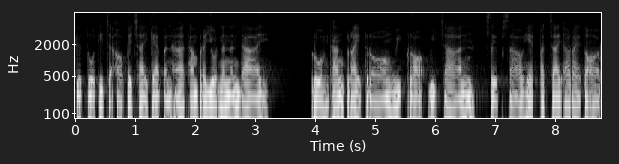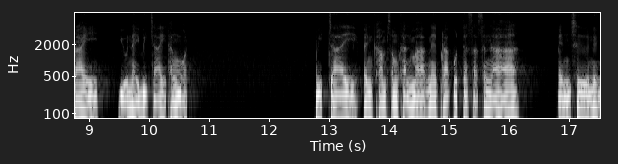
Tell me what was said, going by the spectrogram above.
คือตัวที่จะเอาไปใช้แก้ปัญหาทำประโยชน์นั้น ๆ ได้ รวมทั้งไตรตรอง วิเคราะห์ วิจารณ์ สืบสาวเหตุปัจจัยอะไรต่ออะไร อยู่ในวิจัยทั้งหมด วิจัยเป็นคำสำคัญมากในพระพุทธศาสนา เป็นชื่อหนึ่ง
